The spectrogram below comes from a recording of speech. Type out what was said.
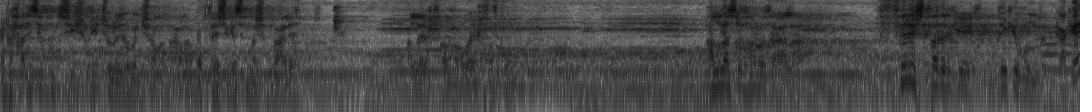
একটা হাদিসে কুৎসি শুনিয়ে চলে যাবেন ইনশাআল্লাহ তাআলা। বক্তা এসে গেছেন, মাশাআল্লাহ আলাইহি আল্লাহ আল্লাহ সুবহানাহু ওয়া তাআলা ফেরেশতাদেরকে ডেকে বললেন। কাকে?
